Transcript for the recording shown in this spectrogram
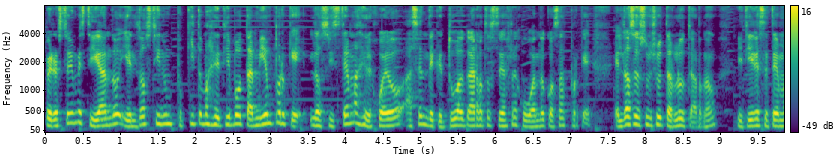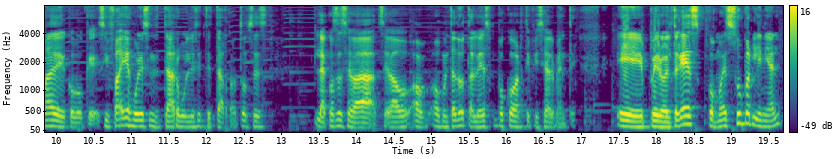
pero estoy investigando y el 2 tiene un poquito más de tiempo también porque los sistemas del juego hacen de que tú a cada estés rejugando cosas porque el 2 es un shooter looter, ¿no? Y tiene ese tema de como que si fallas vuelves a intentar, vuelves a intentar, ¿no? Entonces la cosa se va, se va aumentando tal vez un poco artificialmente. Eh, pero el 3, como es súper lineal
